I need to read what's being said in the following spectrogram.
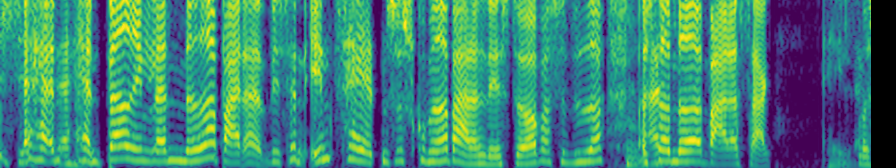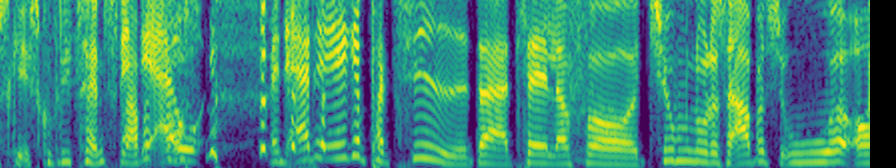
fysisk, at han, ja. han bad en eller anden medarbejder, hvis han indtalte dem, så skulle medarbejderen læse det op og så videre, og så altså- havde medarbejderen sagt, måske skulle lige tage en slapper, det er jo- Torsten. Men er det ikke partiet, der taler for 20 minutters arbejdsuge og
